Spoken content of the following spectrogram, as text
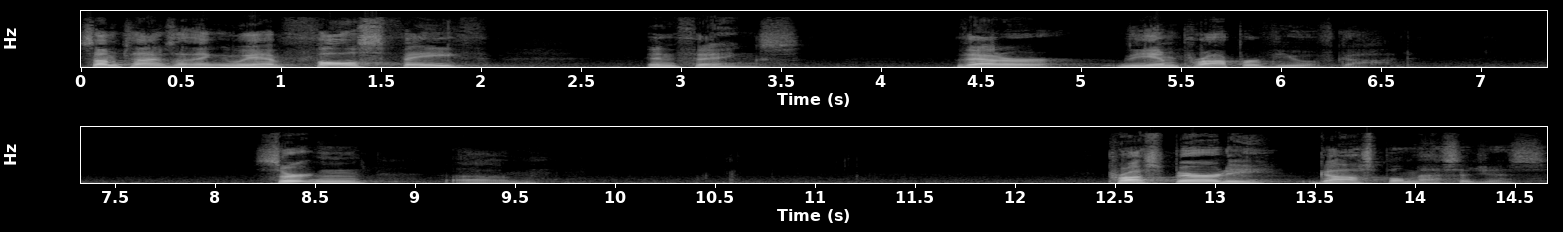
Sometimes I think we have false faith in things that are the improper view of God. Certain um, prosperity gospel messages,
